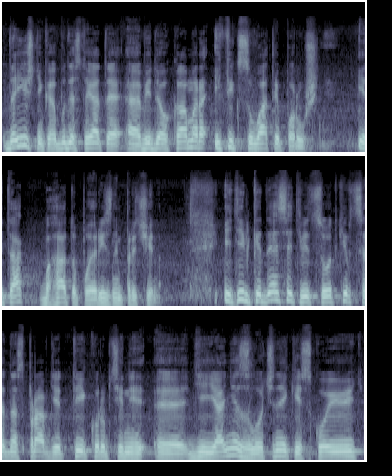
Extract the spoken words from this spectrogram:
даїшника буде стояти е, відеокамера і фіксувати порушення. І так багато по різним причинам. І тільки 10% це насправді ті корупційні е, діяння, злочини, які скоюють,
